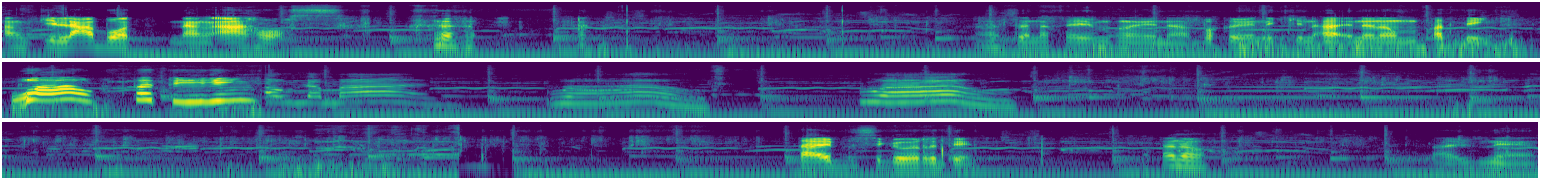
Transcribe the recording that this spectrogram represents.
Ang kilabot ng ahos. Asa na kayo mga yun ah? Baka yun nagkinain na ng pating. Wow! Pating! Wow naman! Wow! Wow! Type siguro din. Ano? Type na yan.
